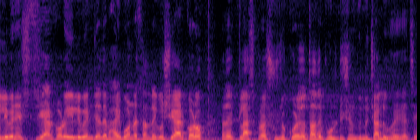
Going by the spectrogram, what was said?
ইলেভেনে শেয়ার করো ইলেভেন যাদের ভাই বোনরা তাদেরকেও শেয়ার করো, তাদের ক্লাস করার সুযোগ করে দাও, তাদের ফুল টিউশন কিন্তু চালু হয়ে গেছে।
